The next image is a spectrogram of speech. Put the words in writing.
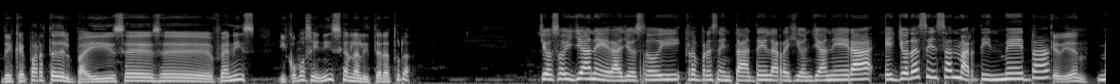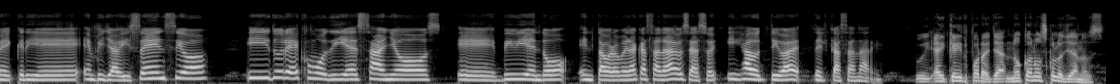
de qué parte del país es eh, Fénix y cómo se inicia en la literatura. Yo soy llanera, yo soy representante de la región llanera. Eh, yo nací en San Martín Meta. Qué bien. Me crié en Villavicencio y duré como 10 años eh, viviendo en Tauramena Casanare, o sea, soy hija adoptiva del Casanare. Uy, hay que ir por allá, no conozco los llanos.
